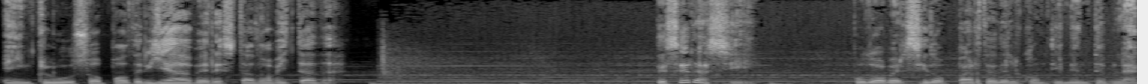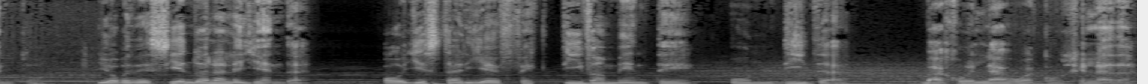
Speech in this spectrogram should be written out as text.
e incluso podría haber estado habitada. De ser así, pudo haber sido parte del continente blanco y obedeciendo a la leyenda, hoy estaría efectivamente hundida bajo el agua congelada.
